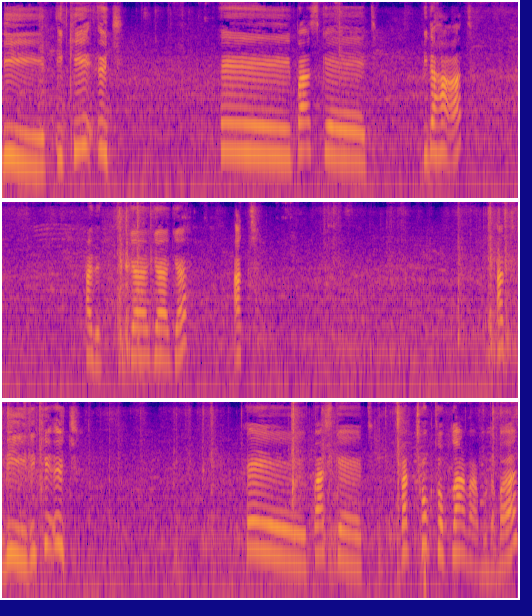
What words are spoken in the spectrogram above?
Bir, iki, üç. Hey basket. Bir daha at. Hadi gel gel gel. At. At. Bir, iki, üç. Hey basket. Bak çok toplar var burada bak.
